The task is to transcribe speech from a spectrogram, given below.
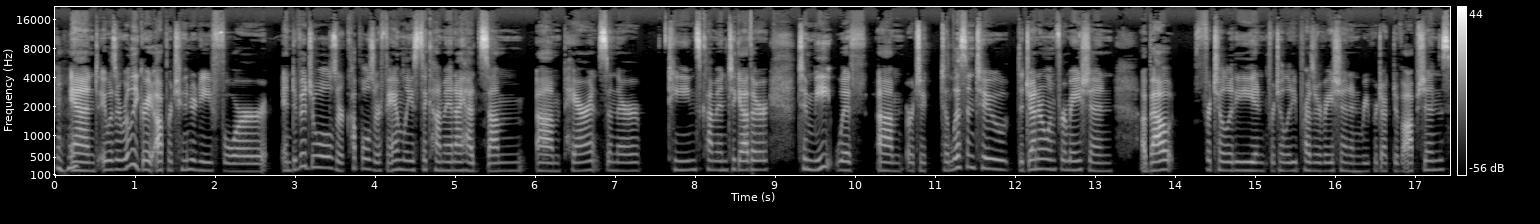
Mm-hmm. And it was a really great opportunity for individuals or couples or families to come in. I had some um, parents and their teens come in together to meet with um, or to, to listen to the general information about fertility and fertility preservation and reproductive options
